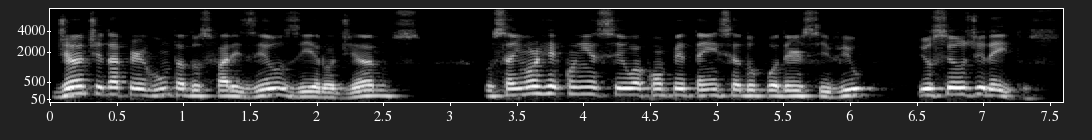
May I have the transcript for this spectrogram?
Diante da pergunta dos fariseus e herodianos, o Senhor reconheceu a competência do poder civil e os seus direitos,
